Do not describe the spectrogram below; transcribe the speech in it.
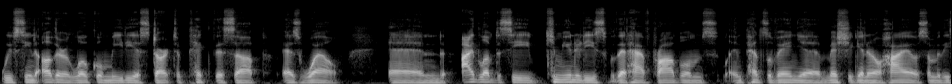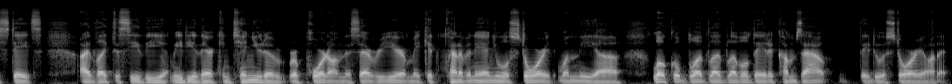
we've seen other local media start to pick this up as well. And I'd love to see communities that have problems in Pennsylvania, Michigan, and Ohio, some of these states. I'd like to see the media there continue to report on this every year, make it kind of an annual story. When the uh, local blood lead level data comes out, they do a story on it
